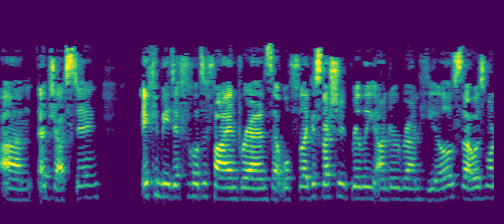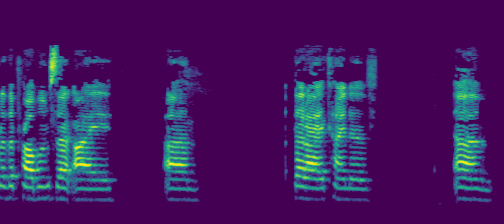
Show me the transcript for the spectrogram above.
um, adjusting. It can be difficult to find brands that will like, especially really underrun heels. That was one of the problems that I, um, that I kind of, um,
